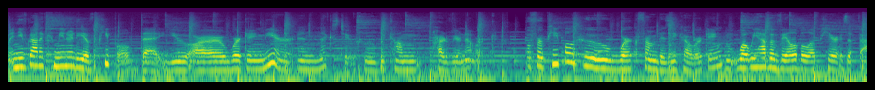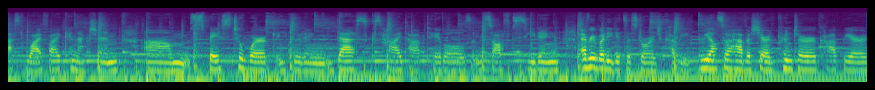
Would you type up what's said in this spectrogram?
And you've got a community of people that you are working near and next to who become part of your network. For people who work from Busy Co-working, what we have available up here is a fast Wi-Fi connection, um, space to work, including desks, high top tables, and soft seating. Everybody gets a storage cubby. We also have a shared printer, copier,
